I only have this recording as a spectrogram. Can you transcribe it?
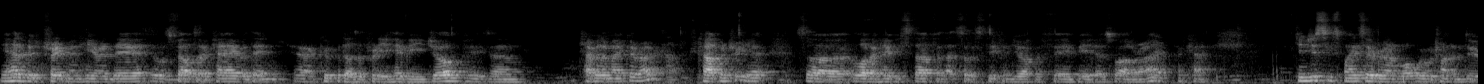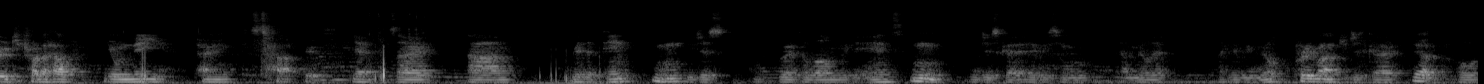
You had a bit of treatment here and there. It was felt okay, but then uh, Cooper does a pretty heavy job. He's um, cabinet maker, right? Carpentry. Carpentry, yeah. So a lot of heavy stuff, and that sort of stiffened you up a fair bit as well, right? Okay. Can you just explain to everyone what we were trying to do to try to help your knee pain to start with? Yeah, so um, with a pin, Mm-hmm. you just work along with your hands. Mm, You just go every single uh, milli, like every mill. pretty much. You just go Yep. Or,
